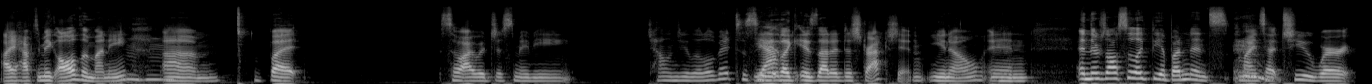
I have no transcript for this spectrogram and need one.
I have to make all the money. Mm-hmm. Um, but so I would just maybe challenge you a little bit to see Yeah. like is that a distraction you know mm-hmm. and and there's also like the abundance mindset too where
